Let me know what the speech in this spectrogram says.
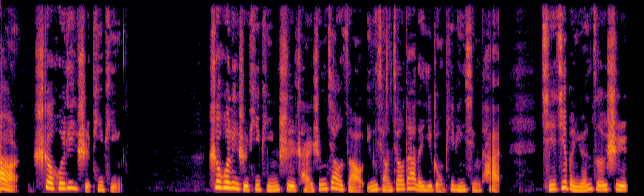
二、社会历史批评。社会历史批评是产生较早、影响较大的一种批评形态。其基本原则是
